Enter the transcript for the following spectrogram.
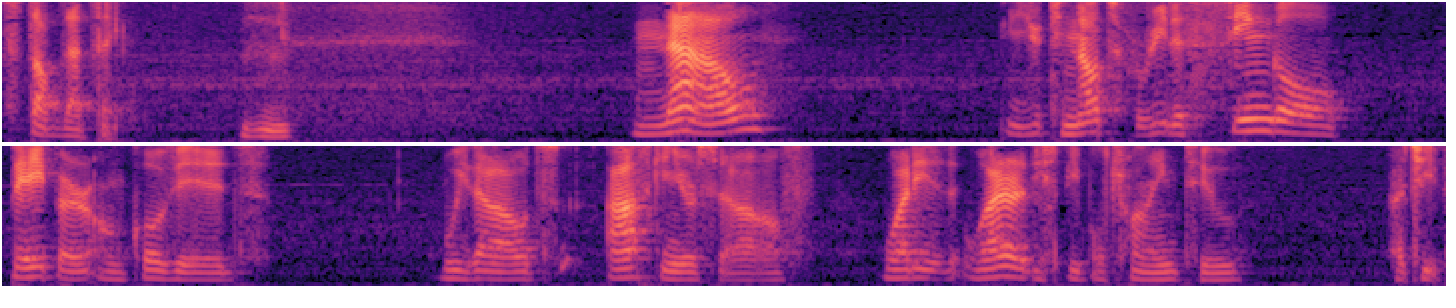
stop that thing. Mm-hmm. Now, you cannot read a single paper on COVID without asking yourself, what is what are these people trying to achieve?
